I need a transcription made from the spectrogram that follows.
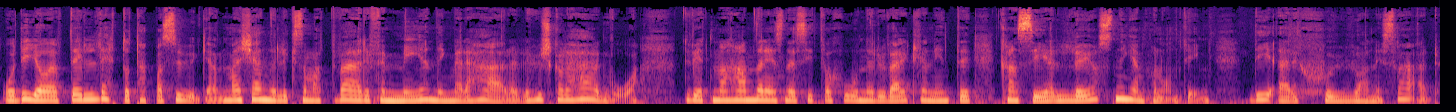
Och det gör att det är lätt att tappa sugen. Man känner liksom att vad är det för mening med det här? Eller hur ska det här gå? Du vet, man hamnar i en sån där situation när du verkligen inte kan se lösningen på någonting. Det är sjuan i svärd.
